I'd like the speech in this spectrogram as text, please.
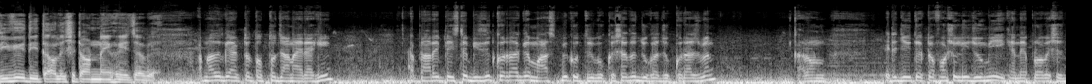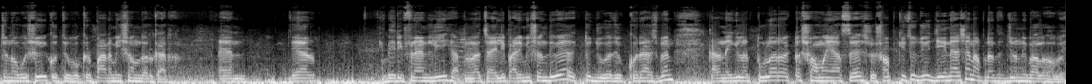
রিভিউ দিই, তাহলে সেটা অন্যায় হয়ে যাবে। আপনাদেরকে একটা তথ্য জানাই রাখি। আপনার এই প্লেসটা ভিজিট করার আগে মাস্ট বি কর্তৃপক্ষের সাথে যোগাযোগ করে আসবেন। কারণ এটা যেহেতু একটা ফসলি জমি, এখানে প্রবেশের জন্য অবশ্যই কর্তৃপক্ষের পারমিশন দরকার। And they are very friendly আপনারা চাইলে পারমিশন দিবে একটু যোগাযোগ করে আসবেন। কারণ এগুলো তোলারও একটা সময় আছে So, সবকিছু যদি জেনে আসেন আপনাদের জন্য ভালো হবে।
